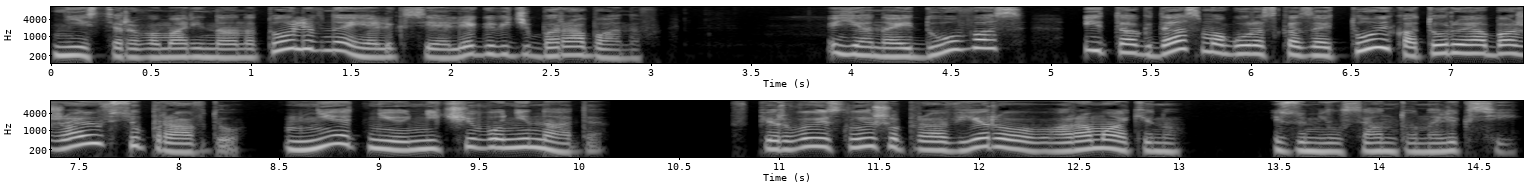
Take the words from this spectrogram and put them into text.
Нестерова Марина Анатольевна и Алексей Олегович Барабанов. «Я найду вас, и тогда смогу рассказать той, которую обожаю всю правду. Мне от нее ничего не надо». «Впервые слышу про Веру Арамакину», — изумился Антон Алексей.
